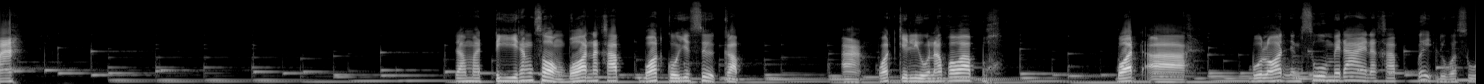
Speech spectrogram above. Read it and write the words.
มา จะมาตีทั้งสองบอสนะครับบอสโกยิสึกับอะบอสเกลิวนะเพราะว่าบอสอ่าบูลอสยังสู้ไม่ได้นะครับเฮ้ยหรือว่าสู้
